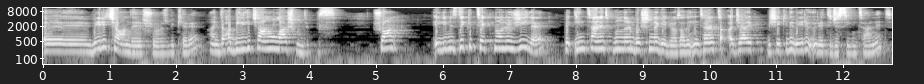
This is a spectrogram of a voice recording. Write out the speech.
Ee, veri çağında yaşıyoruz bir kere. Hani daha bilgi çağına ulaşmadık biz. Şu an elimizdeki teknolojiyle ve internet bunların başında geliyor. Zaten internet acayip bir şekilde veri üreticisi internet.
